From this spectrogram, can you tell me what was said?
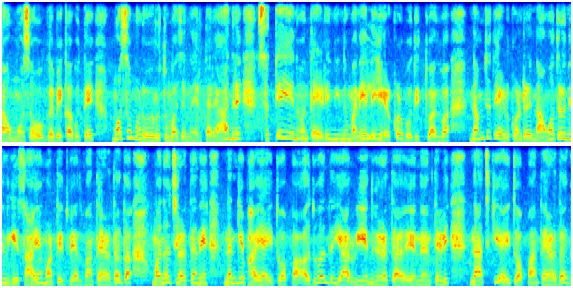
ನಾವು ಮೋಸ ಹೋಗಲೇಬೇಕಾಗುತ್ತೆ. ಮೋಸ ಮಾಡುವವರು ತುಂಬ ಜನ ಇರ್ತಾರೆ. ಆದರೆ ಸತ್ಯ ಏನು ಅಂತ ಹೇಳಿ ನೀನು ಮನೆಯಲ್ಲಿ ಹೇಳ್ಕೊಳ್ಬೋದಿತ್ತು ಅಲ್ವಾ? ನಮ್ಮ ಜೊತೆ ಹೇಳ್ಕೊಂಡ್ರೆ ನಾವಾದರೂ ನಿನಗೆ ಸಹಾಯ ಮಾಡ್ತಿದ್ವಿ ಅಲ್ವಾ ಅಂತ ಹೇಳಿದಾಗ ಮನೋಜ್ ಹೇಳ್ತಾನೆ ನನಗೆ ಭಯ ಆಯಿತು ಅಪ್ಪ. ಅದು ಅಲ್ಲದೆ ಯಾರು ಏನು ಹೇಳ್ತಾ ಏನು ಅಂತೇಳಿ ನಾಚಿಕೆ ಆಯಿತು ಅಪ್ಪ ಅಂತ ಹೇಳಿದಾಗ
